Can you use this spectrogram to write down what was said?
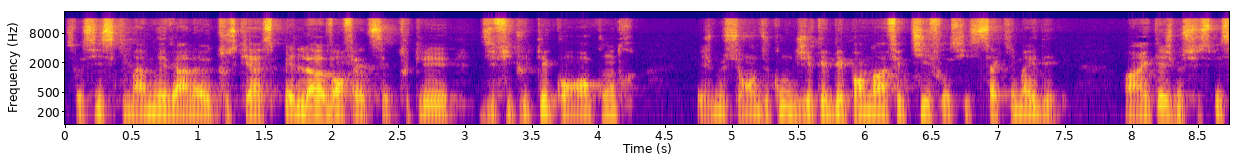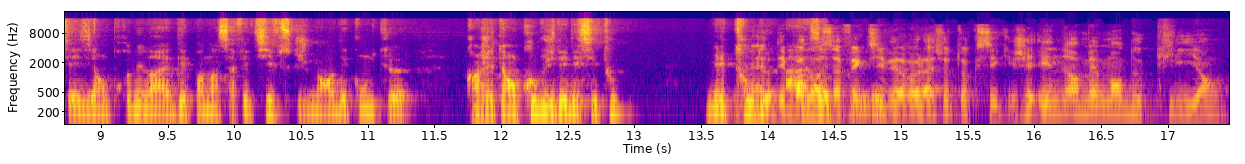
c'est aussi ce qui m'a amené vers tout ce qui est aspect love en fait. C'est toutes les difficultés qu'on rencontre et je me suis rendu compte que j'étais dépendant affectif aussi. C'est ça qui m'a aidé. En réalité, je me suis spécialisé en premier dans la dépendance affective parce que je me rendais compte que quand j'étais en couple, je délaissais tout. Mais tout de Dépendance affective et relations toxiques. J'ai énormément de clients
